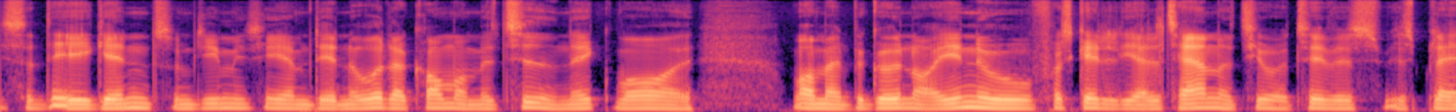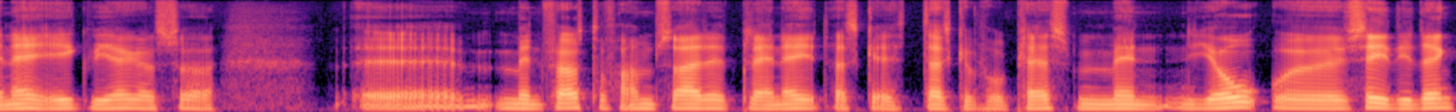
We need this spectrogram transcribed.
Så det er igen, som Jimmy siger, det er noget, der kommer med tiden, ikke? Hvor, øh, hvor man begynder at indøve forskellige alternativer til, hvis, hvis plan A ikke virker. Så, Øh, men først og fremmest så er det plan A, der skal, der skal på plads. Men jo, øh, set i den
